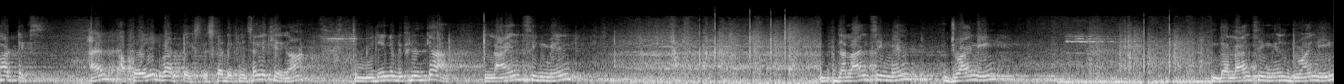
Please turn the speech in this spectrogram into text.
vertex and opposite vertex इसका डिफिनेशन लिखिएगा। तो मीडियन का डिफिनेशन क्या? Line segment the line segment joining the line segment joining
